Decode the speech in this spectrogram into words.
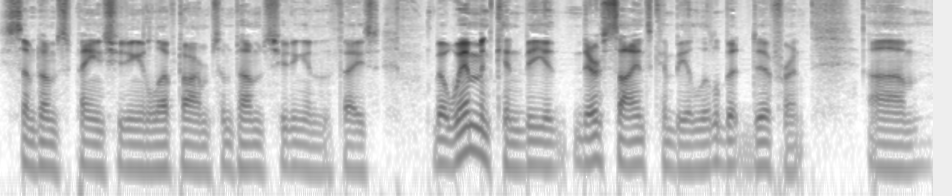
Sometimes pain shooting in the left arm, sometimes shooting into the face. But women can be their signs can be a little bit different. Um,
